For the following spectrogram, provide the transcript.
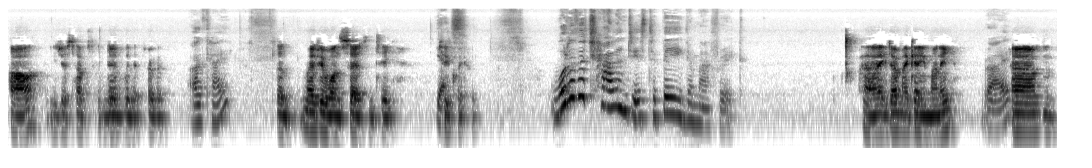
are. You just have to live with it for a bit. Okay. So most people want certainty too Yes. quickly. What are the challenges to being a maverick? Uh, you don't make any money. Right. Um,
